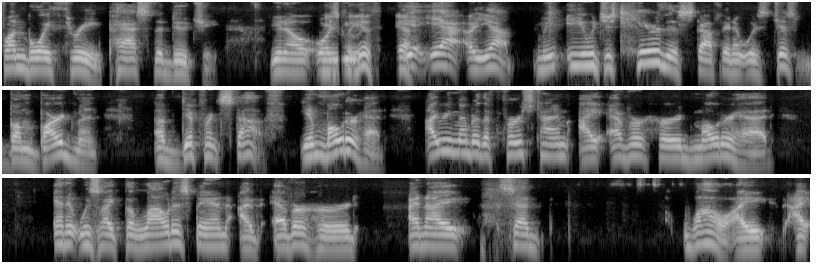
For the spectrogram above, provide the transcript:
Fun Boy Three, Pass the Dutchie, you know, or you-. Yeah. yeah, yeah, or yeah. I mean, you would just hear this stuff, and it was just bombardment of different stuff, You know, Motorhead. I remember the first time I ever heard Motorhead, and it was like the loudest band I've ever heard. And I said, "Wow, I, I,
